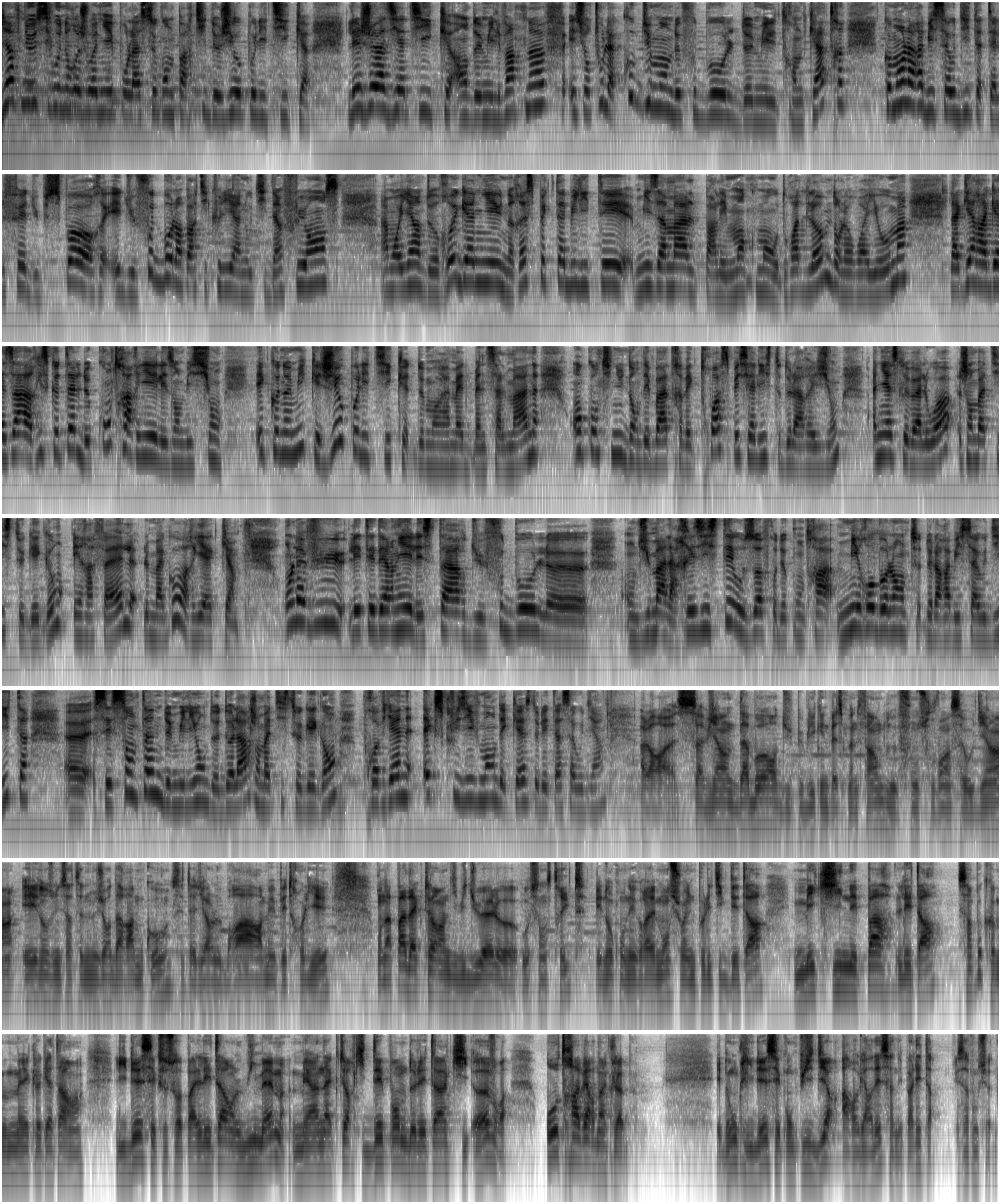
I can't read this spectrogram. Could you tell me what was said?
Bienvenue si vous nous rejoignez pour la seconde partie de Géopolitique. Les Jeux asiatiques en 2029 et surtout la Coupe du Monde de football 2034. Comment l'Arabie saoudite a-t-elle fait du sport et du football en particulier un outil d'influence, un moyen de regagner une respectabilité mise à mal par les manquements aux droits de l'homme dans le royaume? La guerre à Gaza risque-t-elle de contrarier les ambitions économiques et géopolitiques de Mohamed Ben Salman? On continue d'en débattre avec trois spécialistes de la région, Agnès Levallois, Jean-Baptiste Guégan et Raphaël Le Mago Ariec. On l'a vu l'été dernier, les stars du football euh, ont du mal à résister aux offres de contrats mirobolantes de l'Arabie Saoudite. Euh, ces centaines de millions de dollars, Jean-Baptiste Guégan, proviennent exclusivement des caisses de l'État saoudien Alors, ça vient d'abord du Public Investment Fund, le fonds souverain saoudien, et dans une certaine mesure d'Aramco, c'est-à-dire le bras armé pétrolier. On n'a pas d'acteur individuel euh, au sens strict, et donc on est vraiment sur une politique d'État, mais qui n'est pas l'État, c'est un peu comme avec le Qatar. Hein. L'idée, c'est que ce soit pas l'État en lui-même, mais un acteur qui dépend de l'État, qui œuvre au travers d'un club. Et donc l'idée, c'est qu'on puisse dire, ah regardez, ça n'est pas l'État. Et ça fonctionne.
